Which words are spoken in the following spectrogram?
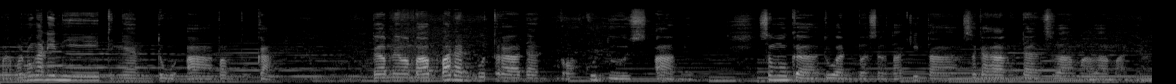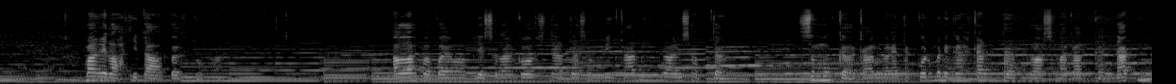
permenungan ini dengan doa pembuka. Dalam nama Bapa dan Putra dan Roh Kudus. Amin. Semoga Tuhan beserta kita sekarang dan selama-lamanya. Marilah kita berdoa. Allah Bapa yang Maha Biasa Engkau senantiasa membimbing kami melalui sabda Semoga kami akan tekun mendengarkan dan melaksanakan kehendakmu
